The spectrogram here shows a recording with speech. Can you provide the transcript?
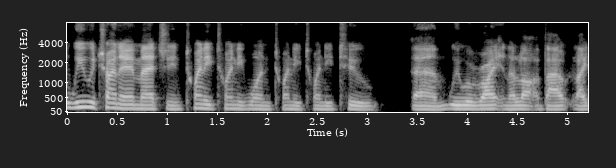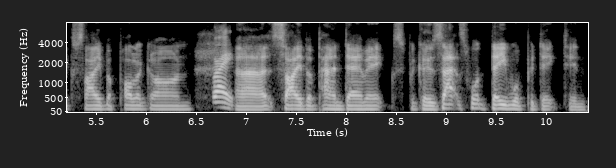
we were trying to imagine in 2021, 2022 um, we were writing a lot about like cyber polygon, right? Uh, cyber pandemics because that's what they were predicting.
